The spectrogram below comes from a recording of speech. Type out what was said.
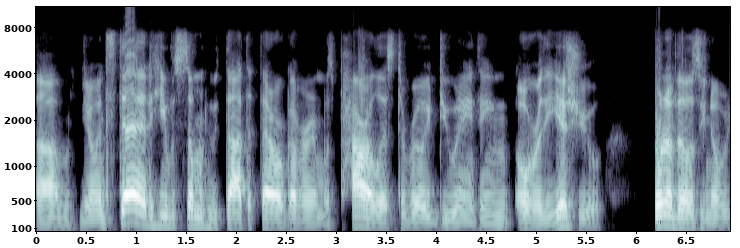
Um, you know, instead, he was someone who thought the federal government was powerless to really do anything over the issue. One of those, you know,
